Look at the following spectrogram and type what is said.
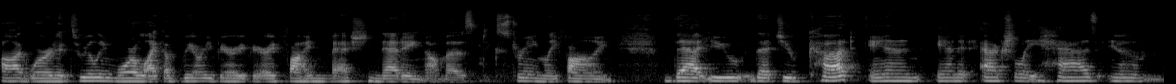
odd word. It's really more like a very, very, very fine mesh netting, almost extremely fine, that you that you cut and and it actually has um,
